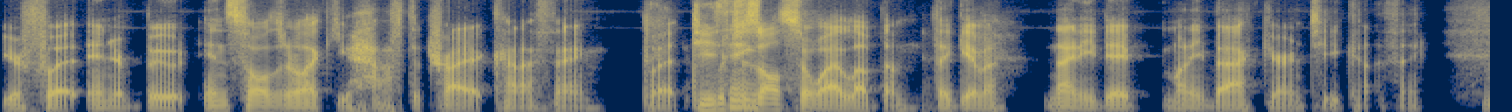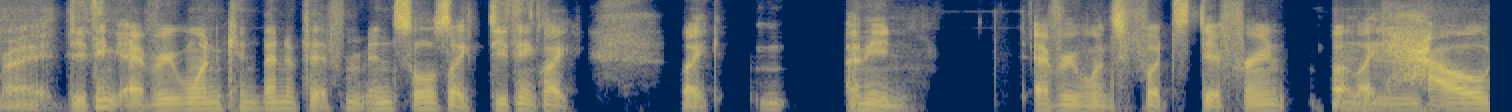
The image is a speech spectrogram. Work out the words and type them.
your foot and your boot. Insoles are like you have to try it kind of thing. But do you which think, is also why I love them. They give a 90 day money back guarantee kind of thing. Right. Do you think everyone can benefit from insoles? Like, do you think like, like, I mean, everyone's foot's different, but mm-hmm. like, how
